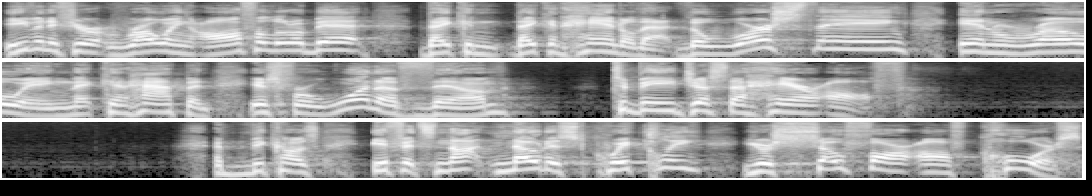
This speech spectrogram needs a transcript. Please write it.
even if you're rowing off a little bit, they can, they can handle that. The worst thing in rowing that can happen is for one of them to be just a hair off. Because if it's not noticed quickly, you're so far off course.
